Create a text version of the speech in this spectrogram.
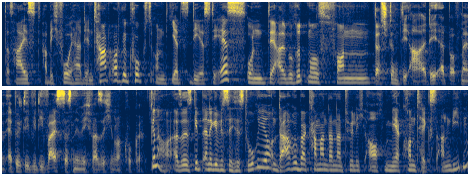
Das heißt, habe ich vorher den Tatort geguckt und jetzt DSDS und der Algorithmus von... Das stimmt, die ARD-App auf meinem Apple TV, die weiß das nämlich, was ich immer gucke. Genau, also es gibt eine gewisse Historie und darüber kann man dann natürlich auch mehr Kontext anbieten,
